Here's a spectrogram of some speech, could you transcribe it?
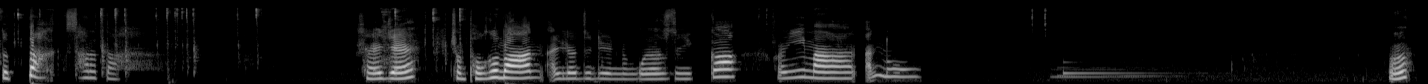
너빡! 살았다. 자 이제 전 버그만 알려드리는 거였으니까 그럼 이만 안녕 어?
